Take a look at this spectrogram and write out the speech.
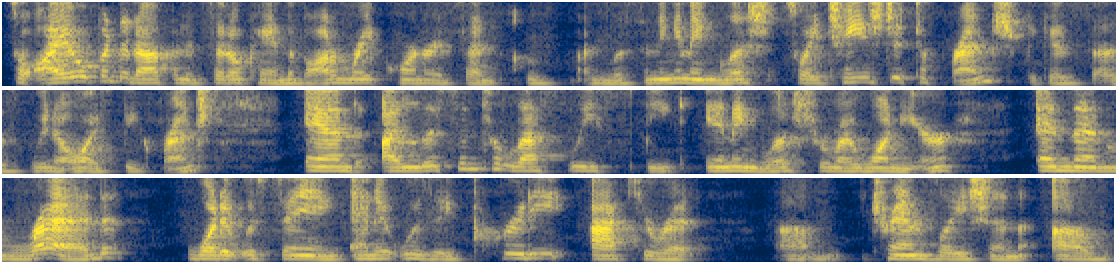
So I opened it up and it said, okay, in the bottom right corner, it said, I'm, I'm, listening in English. So I changed it to French because, as we know, I speak French. And I listened to Leslie speak in English through my one ear and then read what it was saying. And it was a pretty accurate um, translation of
